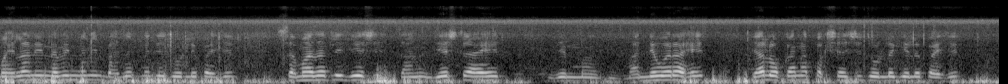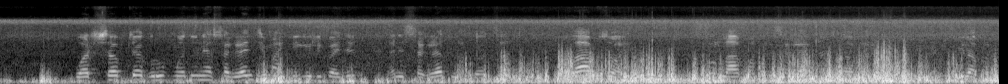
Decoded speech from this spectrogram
महिलांनी नवीन नवीन भाजपमध्ये जोडले पाहिजेत. समाजातले ज्येष्ठ चांग ज्येष्ठ आहेत जे म मान्यवर आहेत त्या लोकांना पक्षाशी जोडलं गेलं पाहिजे. व्हॉट्सअपच्या ग्रुपमधून ह्या सगळ्यांची माहिती गेली पाहिजे आणि सगळ्यात महत्त्वाचा लाभ जो आहे तो लाभ मात्र सगळ्यांना दिला पाहिजे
